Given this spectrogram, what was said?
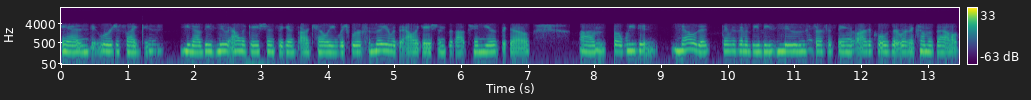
and we were just like, you know, these new allegations against R. Kelly, which we were familiar with the allegations about ten years ago, um, but we didn't know that there was going to be these new surfacing articles that were going to come about.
